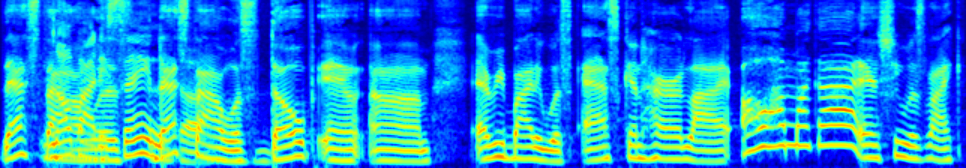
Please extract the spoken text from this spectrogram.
that style Nobody was that though. style was dope, and um, everybody was asking her like, "Oh, oh my god!" And she was like,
